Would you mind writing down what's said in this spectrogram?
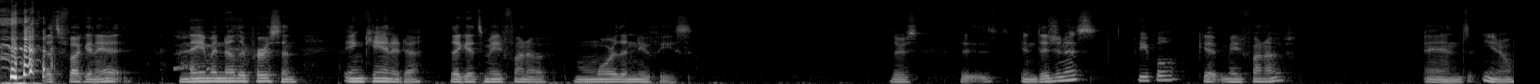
That's fucking it. Name another person in Canada that gets made fun of more than Newfies. There's indigenous people get made fun of, and you know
